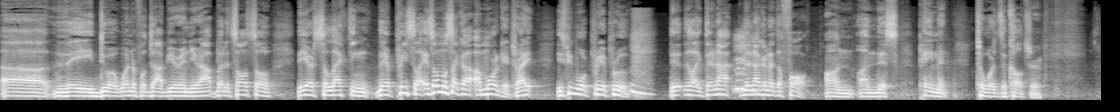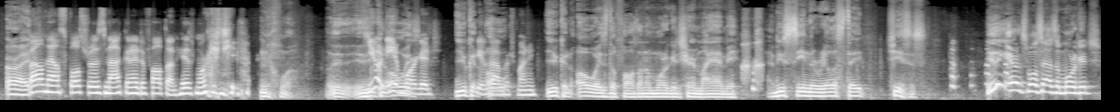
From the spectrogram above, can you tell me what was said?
uh, they do a wonderful job year in, year out, but it's also they are selecting, they're pre-select. It's almost like a, a mortgage, right? These people were pre-approved. they're, they're like they're not they're not going to default on on this payment towards the culture. All right. Well, now Spoelstra is not going to default on his mortgage either. Well, you, You, don't need a mortgage. You can Give that much money. You can always default on a mortgage here in Miami. Have you seen the real estate? Jesus. You think Erik Spoelstra has a mortgage,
